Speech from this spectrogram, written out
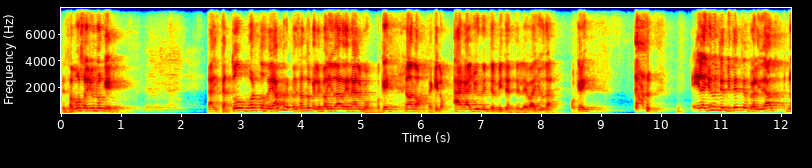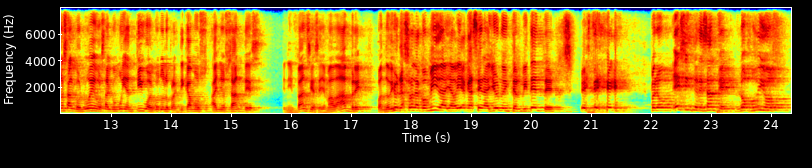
El famoso ayuno que... Ah, están todos muertos de hambre pensando que les va a ayudar en algo, ¿ok? No, no, tranquilo, haga ayuno intermitente, le va a ayudar, ¿ok? El ayuno intermitente en realidad no es algo nuevo, es algo muy antiguo, algunos lo practicamos años antes, en infancia se llamaba hambre, cuando había una sola comida y había que hacer ayuno intermitente. Este, pero es interesante, los judíos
